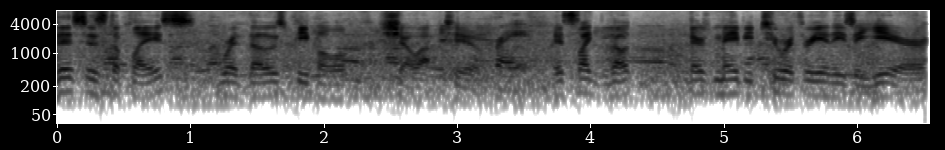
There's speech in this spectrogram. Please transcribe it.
this is the place where those people show up too. Right. It's like tho- there's maybe two or three of these a year,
